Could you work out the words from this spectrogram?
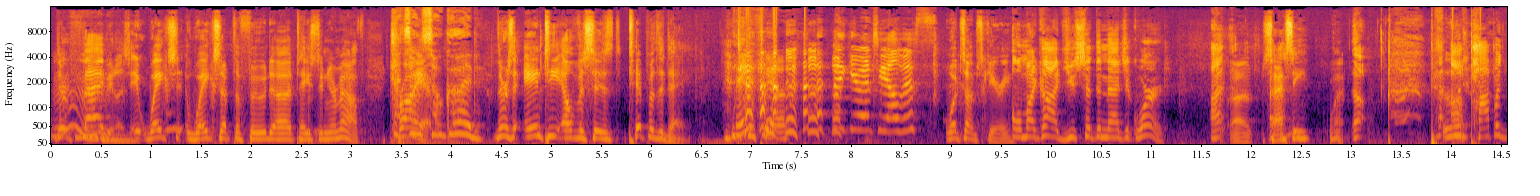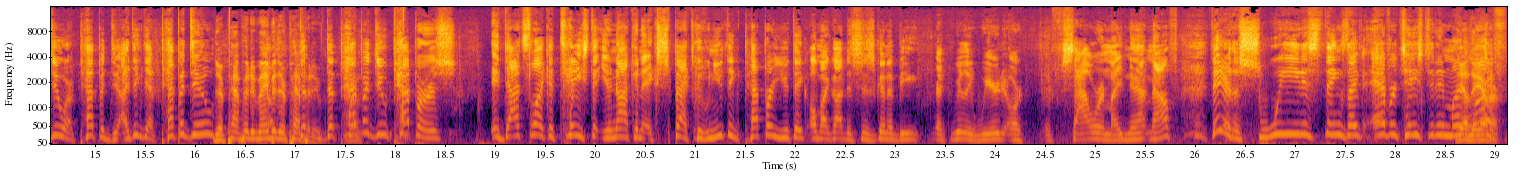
They're fabulous. It wakes it wakes up the food uh, taste in your mouth. that Try sounds it. so good. There's Auntie Elvis's tip of the day. Thank you. Thank you, Auntie Elvis. What's up, Skeery? Oh my God, you said the magic word. I, Uh, sassy? What? uh, pe- uh, Papadou or Peppadew. I think that Peppadew. They're peppadew. Maybe they're The, peppadew. the Peppadew peppers. It, that's like a taste that you're not going to expect because when you think pepper, you think, "Oh my God, this is going to be like really weird or sour in my na- mouth." They are the sweetest things I've ever tasted in my yeah, they life.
